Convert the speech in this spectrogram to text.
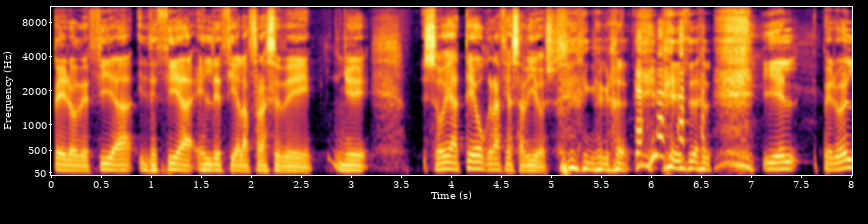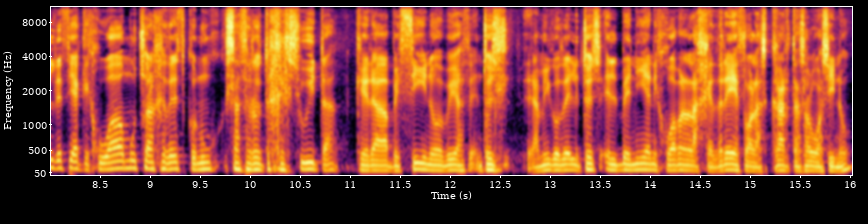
pero decía, decía, él decía la frase de eh, soy ateo gracias a Dios. y él, pero él decía que jugaba mucho al ajedrez con un sacerdote jesuita que era vecino, entonces amigo de él, entonces él venían y jugaban al ajedrez o a las cartas, algo así, ¿no?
